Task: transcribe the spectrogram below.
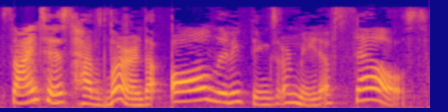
scientists have learned that all living things are made of cells.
